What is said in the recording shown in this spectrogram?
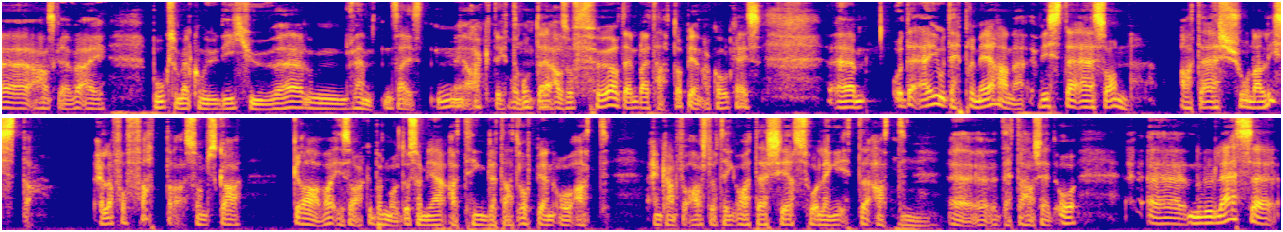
eh, har skrevet ei bok som vel kom ut i 2015-16-aktig. rundt det, Altså før den ble tatt opp igjen av Cold Case. Um, og det er jo deprimerende hvis det er sånn at det er journalister eller forfattere som skal grave i saker på en måte som gjør at ting blir tatt opp igjen, og at en kan få avslørt ting, og at det skjer så lenge etter at mm. uh, dette har skjedd. Og eh, når du leser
